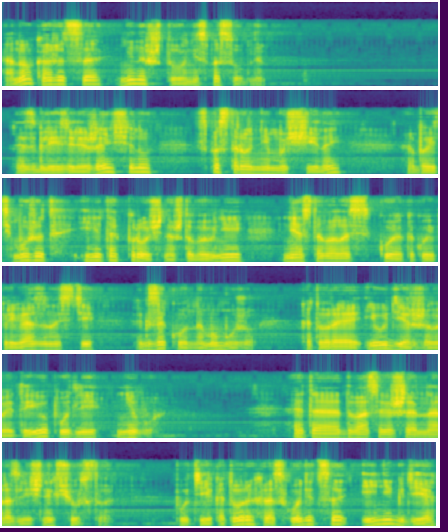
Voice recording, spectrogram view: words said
оно кажется ни на что не способным. Сблизили женщину с посторонним мужчиной, быть может, и не так прочно, чтобы в ней не оставалось кое-какой привязанности к законному мужу, которая и удерживает ее подле него. Это два совершенно различных чувства, пути которых расходятся и нигде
